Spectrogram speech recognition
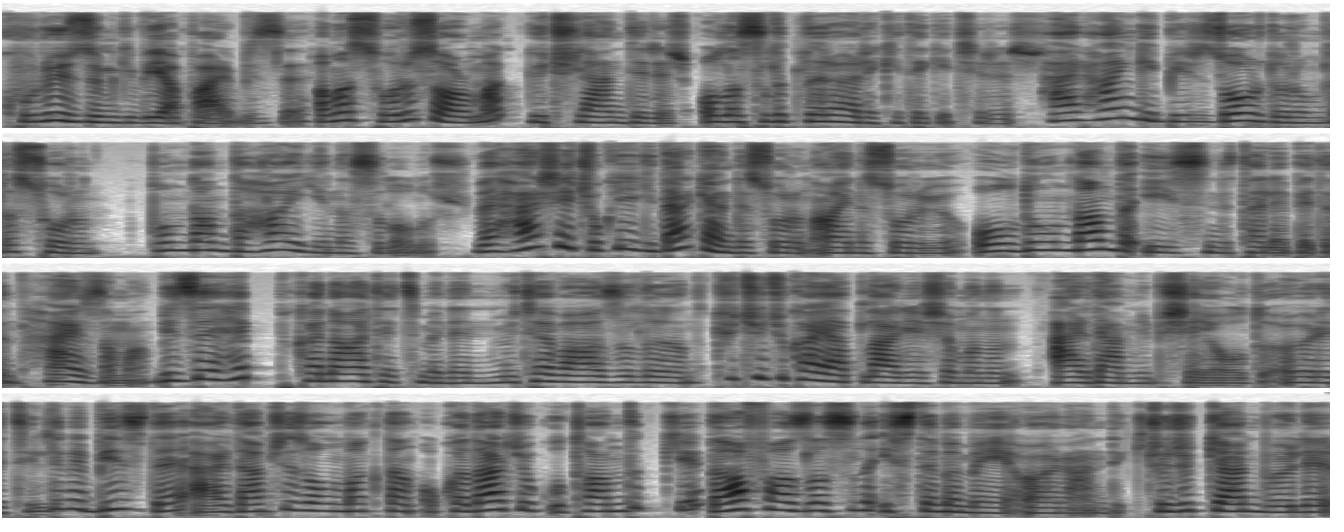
kuru üzüm gibi yapar bizi. Ama soru sormak güçlendirir, olasılıkları harekete geçirir. Herhangi bir zor durumda sorun bundan daha iyi nasıl olur? Ve her şey çok iyi giderken de sorun aynı soruyu. Olduğundan da iyisini talep edin her zaman. Bize hep kanaat etmenin, mütevazılığın, küçücük hayatlar yaşamanın erdemli bir şey olduğu öğretildi ve biz de erdemsiz olmaktan o kadar çok utandık ki daha fazlasını istememeyi öğrendik. Çocukken böyle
